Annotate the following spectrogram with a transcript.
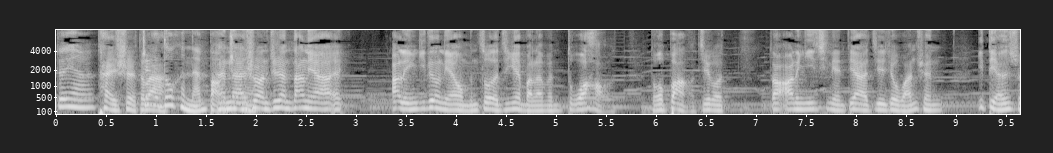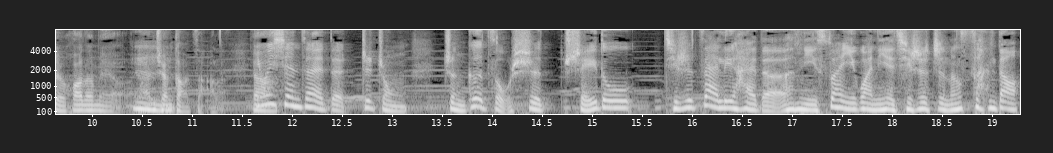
对呀态势，对吧？这个都很难保证，很难说。就像当年二零一六年我们做的《经验百乐文》多好多棒，结果到二零一七年第二季就完全一点水花都没有了，完全搞砸了。因为现在的这种整个走势，谁都其实再厉害的，你算一卦，你也其实只能算到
